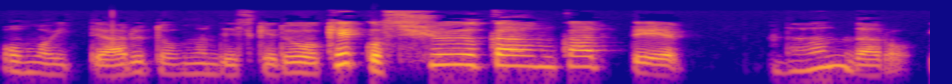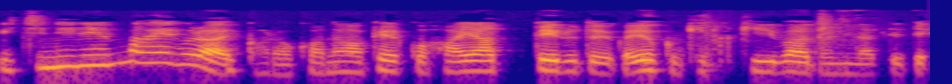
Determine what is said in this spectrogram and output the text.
思いってあると思うんですけど、結構習慣化ってなんだろう、1、2年前ぐらいからかな、結構流行ってるというか、よく聞くキーワードになってて、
